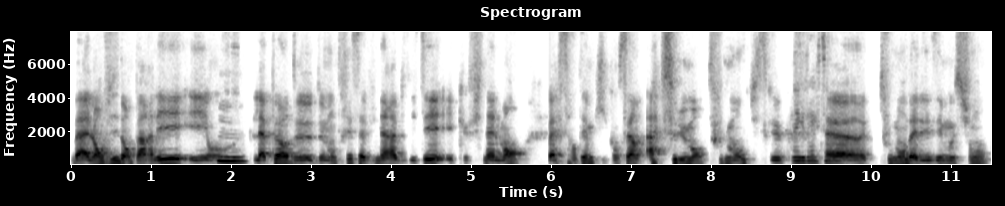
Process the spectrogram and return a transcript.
bah, l'envie d'en parler et on- Mm. la peur de, de montrer sa vulnérabilité et que finalement, bah, c'est un thème qui concerne absolument tout le monde puisque euh, tout le monde a des émotions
